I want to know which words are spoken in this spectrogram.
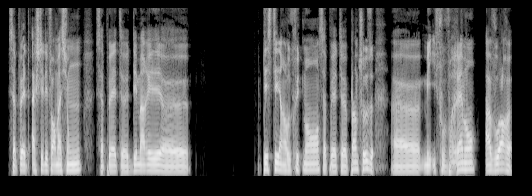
Ça peut être acheter des formations, ça peut être euh, démarrer, euh, tester un recrutement, ça peut être plein de choses, euh, mais il faut vraiment avoir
